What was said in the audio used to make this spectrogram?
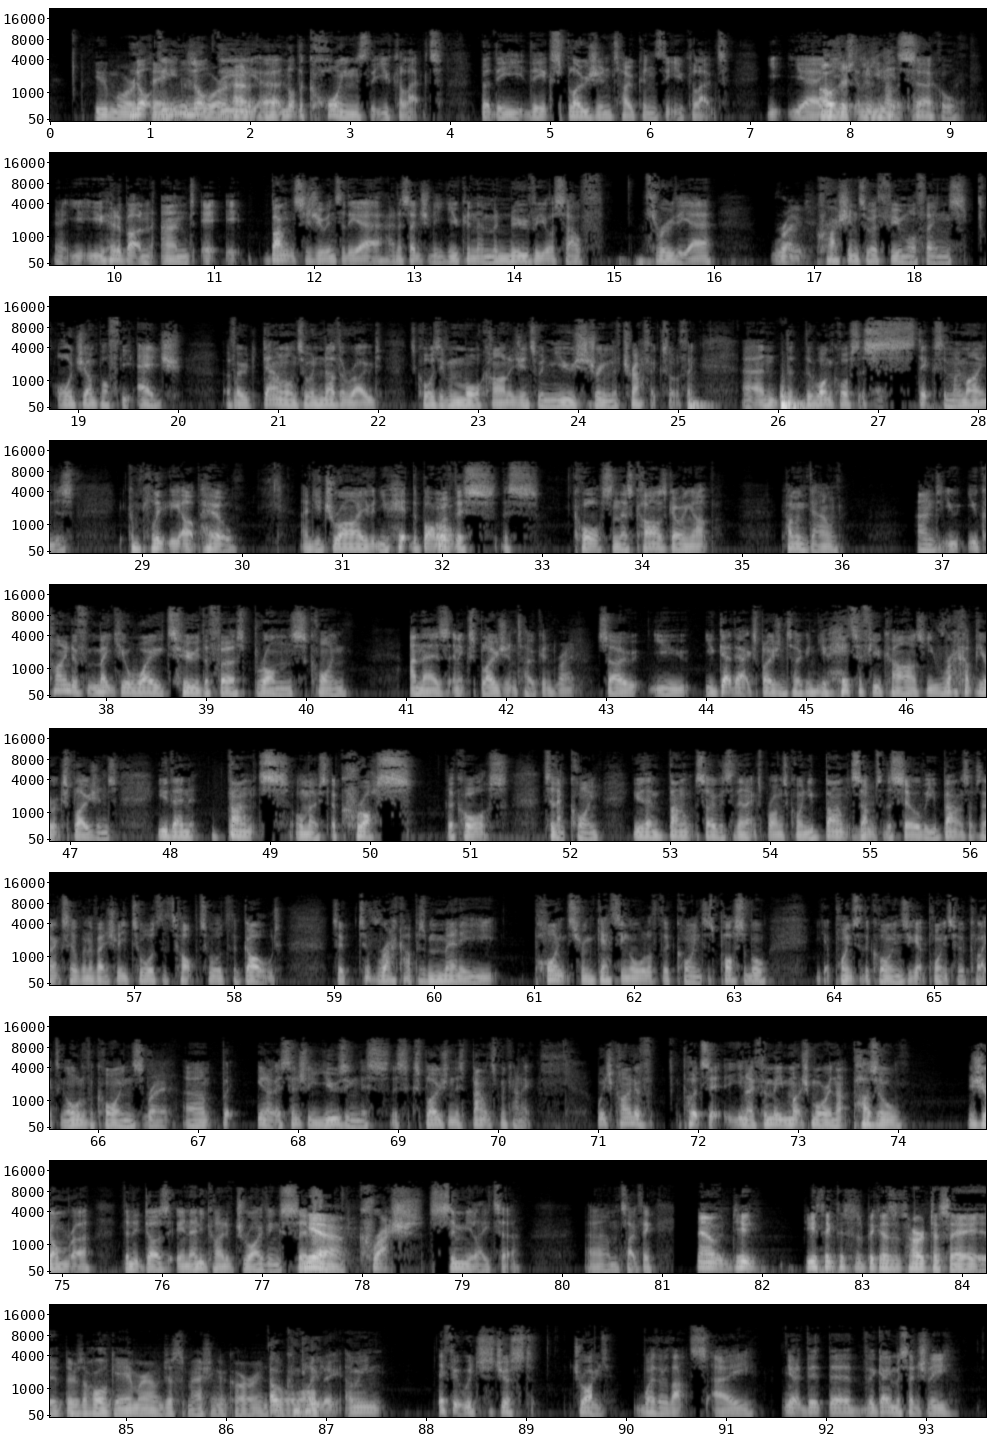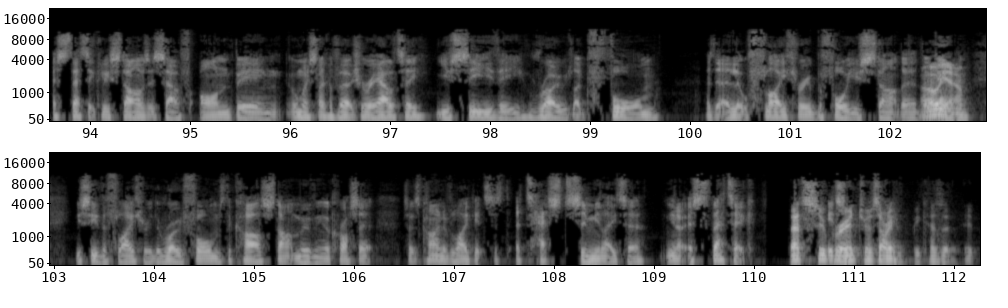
do more not the things, not or the how, uh, not the coins that you collect, but the the explosion tokens that you collect. Y yeah, Oh, you- there's- I mean, there's you hit another circle and it, you, you hit a button and it, it bounces you into the air, and essentially you can then maneuver yourself through the air right? crash into a few more things, or jump off the edge of a road down onto another road to cause even more carnage into a new stream of traffic, sort of thing. Uh, and the, the one course that sticks in my mind is completely uphill, and you drive and you hit the bottom Oh. of this this course, and there's cars going up, coming down, and you, you kind of make your way to the first bronze coin, and there's an explosion token. Right. So you you get that explosion token, you hit a few cars, you rack up your explosions, you then bounce almost across the course to that coin. You then bounce over to the next bronze coin, you bounce up to the silver, you bounce up to the next silver, and eventually towards the top, towards the gold, to, to rack up as many points from getting all of the coins as possible. You get points for the coins, you get points for collecting all of the coins. Right. Um, but you know, essentially using this this explosion, this bounce mechanic, which kind of puts it, you know, for me, much more in that puzzle genre than it does in any kind of driving sim, Yeah. crash simulator um, type thing. Now, do you, do you think this is because it's hard to say uh, there's a whole game around just smashing a car into Oh, a wall? completely. I mean, if it was just drive, whether that's a you know the the the game essentially aesthetically styles itself on being almost like a virtual reality. You see the road like form as a little fly through before you start the, the Oh, game. yeah. You see the fly through, the road forms, the cars start moving across it. So it's kind of like it's a test simulator, you know, aesthetic. That's super It's- interesting sorry. because it. it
